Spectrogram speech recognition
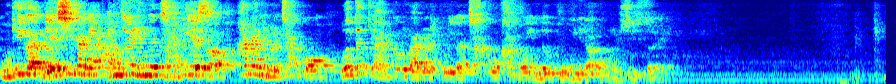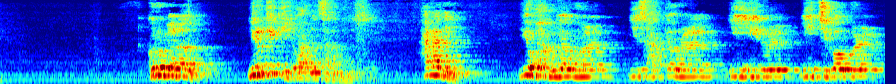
우리가 내 신앙에 앉아 있는 자리에서 하나님을 찾고 어떻게 할 건가를 우리가 찾고 가고 있는 부분이라고 볼 수 있어요. 그러면은 이렇게 기도하는 사람이 있어요. 하나님, 이 환경을, 이 사건을, 이 일을, 이 직업을,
